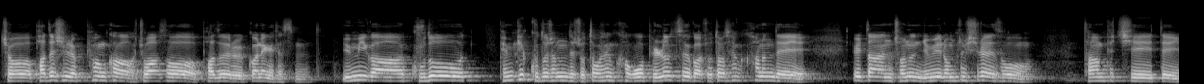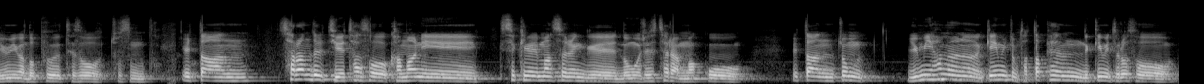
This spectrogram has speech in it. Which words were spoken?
저 바드 실력 평가가 좋아서 바드를 꺼내게 됐습니다. 유미가 구도 ban pick 구도 잡는데 좋다고 생각하고 밸런스가 좋다고 생각하는데 일단 저는 유미를 엄청 싫어해서 다음 패치 때 유미가 nerf 돼서 좋습니다. 일단 사람들 뒤에 타서 가만히 스킬만 쓰는 게 너무 제 스타일에 안 맞고 일단 좀 유미 하면은 게임이 좀 답답한 느낌이 들어서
